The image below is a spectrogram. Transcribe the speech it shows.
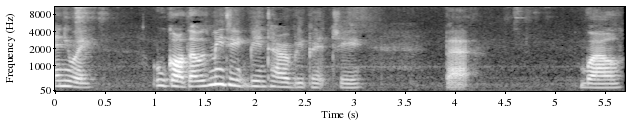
Anyway. Oh god, that was me being terribly bitchy. But, well,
